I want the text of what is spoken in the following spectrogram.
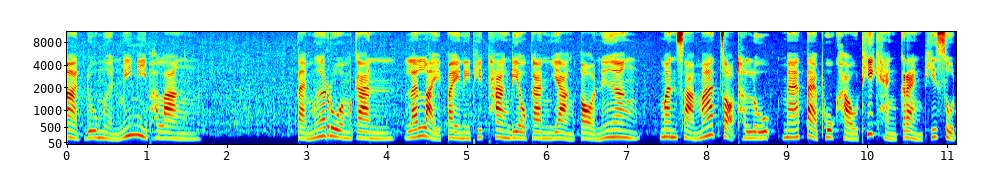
อาจดูเหมือนไม่มีพลัง แต่เมื่อรวมกันและไหลไปในทิศทางเดียวกันอย่างต่อเนื่อง มันสามารถเจาะทะลุแม้แต่ภูเขาที่แข็งแกร่งที่สุด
